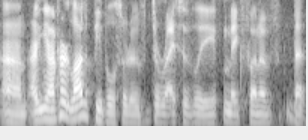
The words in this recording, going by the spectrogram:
um, I, you know, I've heard a lot of people sort of derisively make fun of that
